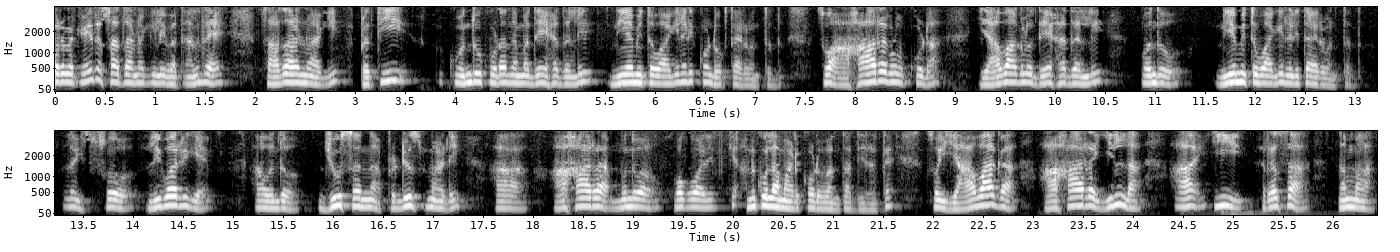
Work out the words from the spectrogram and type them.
ಬರಬೇಕಾದ್ರೆ ಸಾಧಾರಣವಾಗಿ ಬರ್ತದೆ ಅಂದರೆ ಸಾಧಾರಣವಾಗಿ ಪ್ರತಿ ಒಂದು ಕೂಡ ನಮ್ಮ ದೇಹದಲ್ಲಿ ನಿಯಮಿತವಾಗಿ ನಡ್ಕೊಂಡು ಹೋಗ್ತಾ ಇರುವಂಥದ್ದು. ಸೊ ಆಹಾರಗಳು ಕೂಡ ಯಾವಾಗಲೂ ದೇಹದಲ್ಲಿ ಒಂದು ನಿಯಮಿತವಾಗಿ ನಡೀತಾ ಇರುವಂಥದ್ದು. ಲೈಕ್ ಸೊ ಲಿವರಿಗೆ ಆ ಒಂದು ಜ್ಯೂಸನ್ನು ಪ್ರೊಡ್ಯೂಸ್ ಮಾಡಿ ಆ ಆಹಾರ ಮುಂದೆ ಹೋಗುವುದಕ್ಕೆ ಅನುಕೂಲ ಮಾಡಿಕೊಡುವಂಥದ್ದು ಇರುತ್ತೆ. ಸೊ ಯಾವಾಗ ಆಹಾರ ಇಲ್ಲ, ಆ ಈ ರಸ ನಮ್ಮ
